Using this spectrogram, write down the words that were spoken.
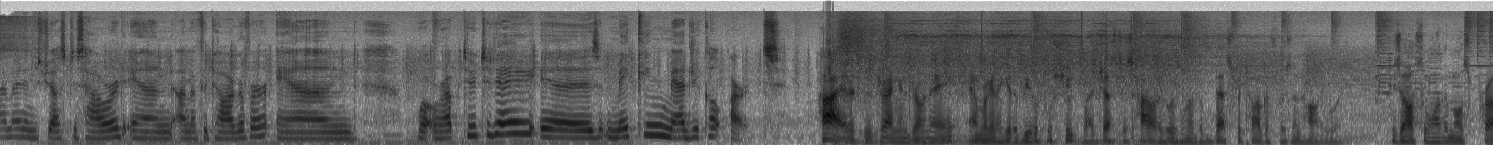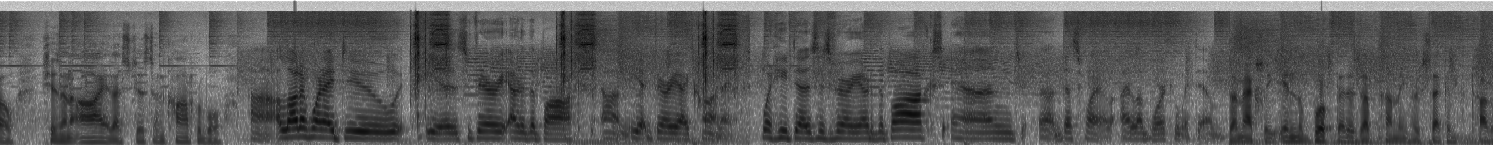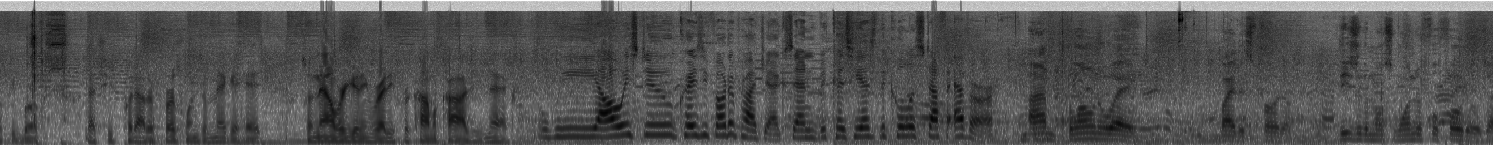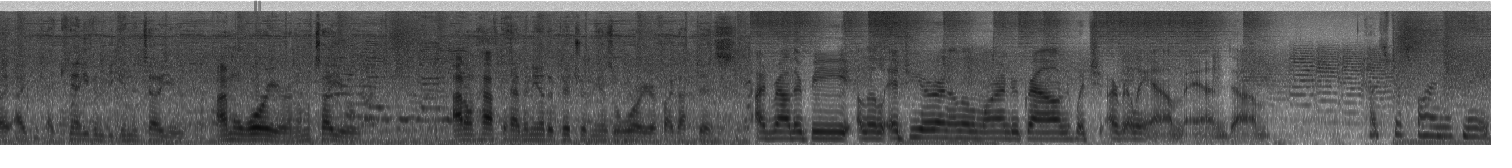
Hi, my name is Justice Howard and I'm a photographer and what we're up to today is making magical art. Hi, this is Dragon Dronet and we're going to get a beautiful shoot by Justice Howard who is one of the best photographers in Hollywood. She's also one of the most pro. She has an eye that's just incomparable. Uh, a lot of what I do is very out of the box, um, yet very iconic. What he does is very out of the box, and uh, that's why I, I love working with him. I'm actually in the book that is upcoming, her second photography book that she's put out. Her first one's a mega hit. So now we're getting ready for Comikaze next. We always do crazy photo projects, and because he has the coolest stuff ever. I'm blown away by this photo. These are the most wonderful photos. I, I, I can't even begin to tell you. I'm a warrior, and I'm going to tell you, I don't have to have any other picture of me as a warrior if I got this. I'd rather be a little edgier and a little more underground, which I really am, and um, that's just fine with me.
